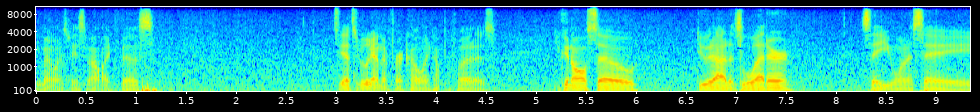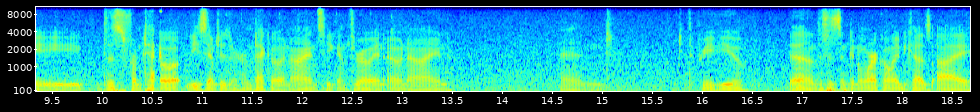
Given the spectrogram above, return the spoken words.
you might want to space them out like this. See, that's really enough for a couple, a couple photos. You can also do it out as letter. Say you want to say, this is from Tech, these images are from Tech 09, so you can throw in 09 and do the preview. Uh, this isn't going to work only because I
